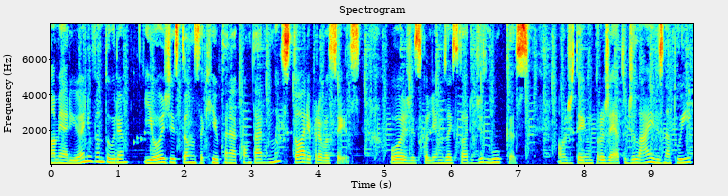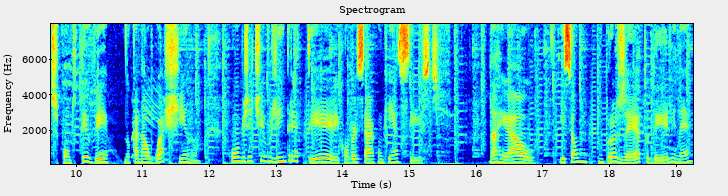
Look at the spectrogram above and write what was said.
nome é Ariane Ventura e hoje estamos aqui para contar uma história para vocês. Hoje escolhemos a história de Lucas, onde tem um projeto de lives na twitch.tv, no canal Guaxino, com o objetivo de entreter e conversar com quem assiste. Na real, isso é um, um projeto dele, né?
